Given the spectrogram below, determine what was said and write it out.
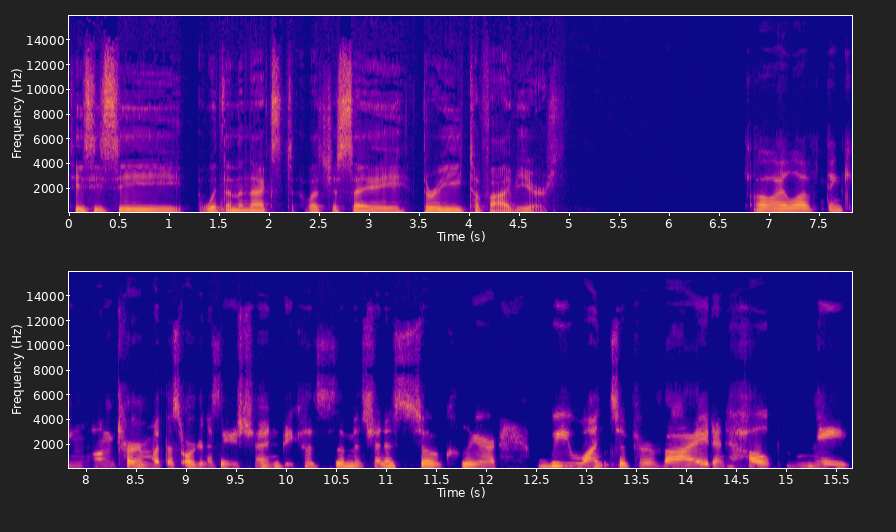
TCC within the next, let's just say, three to five years? Oh, I love thinking long term with this organization because the mission is so clear. We want to provide and help make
